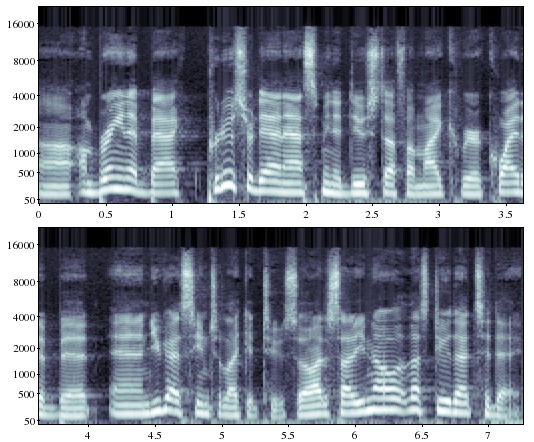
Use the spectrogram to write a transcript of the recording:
Uh, I'm bringing it back. Producer Dan asked me to do stuff on my career quite a bit, and you guys seem to like it too. So I decided, you know, let's do that today.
